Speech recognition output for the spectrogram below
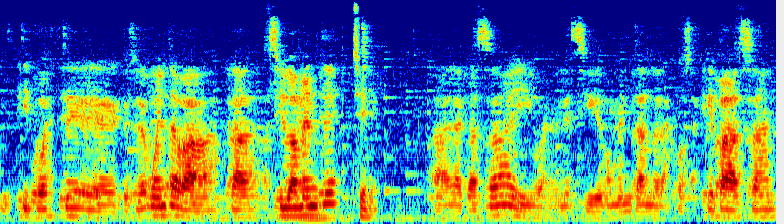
el tipo este que se lo cuenta va asiduamente Sí, a la casa y bueno, le sigue comentando las cosas que pasan,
